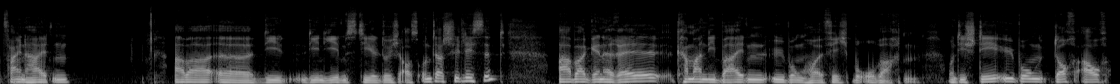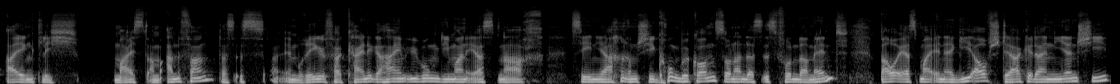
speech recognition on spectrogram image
Feinheiten, aber äh, die, die in jedem Stil durchaus unterschiedlich sind. Aber generell kann man die beiden Übungen häufig beobachten. Und die Stehübung doch auch eigentlich meist am Anfang. Das ist im Regelfall keine Geheimübung, die man erst nach zehn Jahren Qigong bekommt, sondern das ist Fundament. Bau erstmal Energie auf, stärke dein Nieren-Qi,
